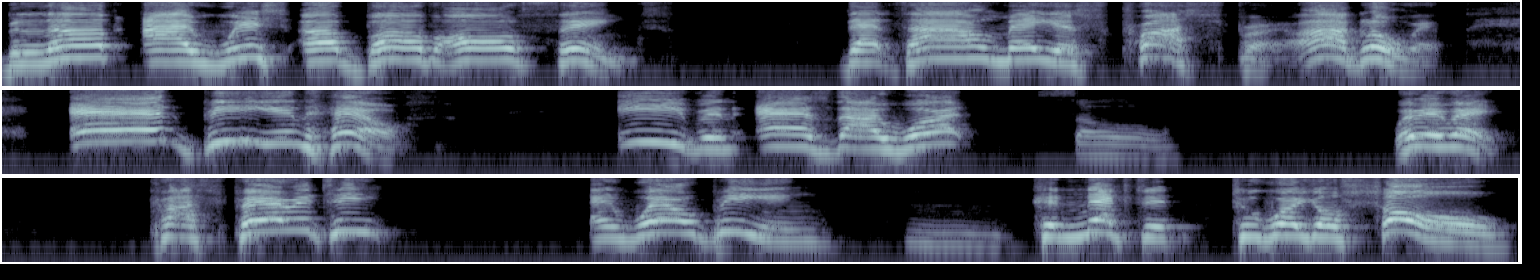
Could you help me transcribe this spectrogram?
beloved, I wish above all things that thou mayest prosper. our glory, and be in health, even as thy what? soul Wait, wait, wait. Prosperity and well-being Hmm. connected to where your soul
